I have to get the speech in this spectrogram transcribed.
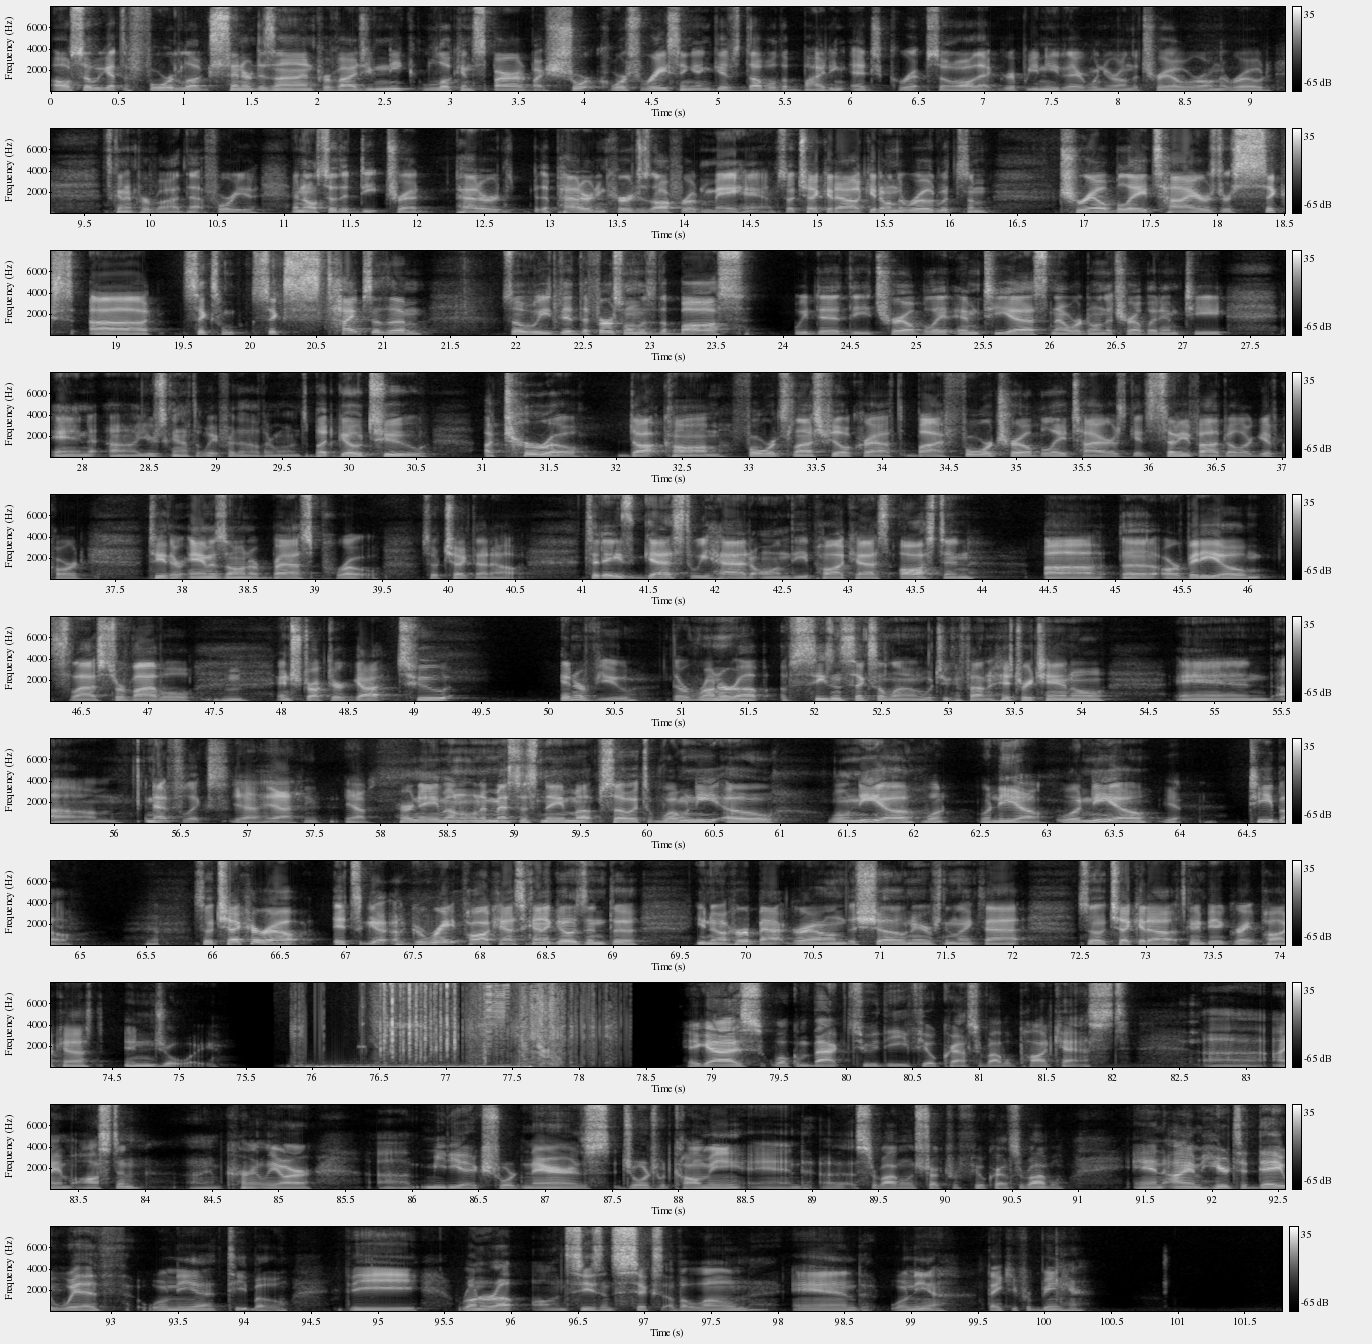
Also, we got the forward lug center design, provides unique look inspired by short course racing and gives double the biting edge grip. So all that grip you need there when you're on the trail or on the road, it's going to provide that for you. And also the deep tread pattern. The pattern encourages off-road mayhem. So check it out. Get on the road with some Trailblade tires. There's six, uh, six, six types of them. So we did the first one was the Boss. We did the Trailblade MTS. Now we're doing the Trailblade MT, and uh, you're just gonna have to wait for the other ones. But go to atturo.com forward slash fieldcraft. Buy four Trailblade tires. Get $75 gift card to either Amazon or Bass Pro. So check that out. Today's guest we had on the podcast, Austin, uh, the our video slash survival instructor, got to interview the runner-up of season six alone, which you can find on History Channel and um, Netflix. yeah, yeah, yeah. Her name, I don't want to mess this name up, so it's Woniya Woniya One, one Neo. Woniya Yeah. Thibeault. Yep. So check her out. It's a great podcast. It kind of goes into, you know, her background, the show, and everything like that. So check it out. It's going to be a great podcast. Enjoy. Hey guys, welcome back to the Fieldcraft Survival Podcast. Uh, I am Austin. I am currently our uh, media extraordinaire, as George would call me, and a survival instructor for Fieldcraft Survival. And I am here today with Woniya Thibeault, the runner up on season six of Alone. And Woniya, thank you for being here.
